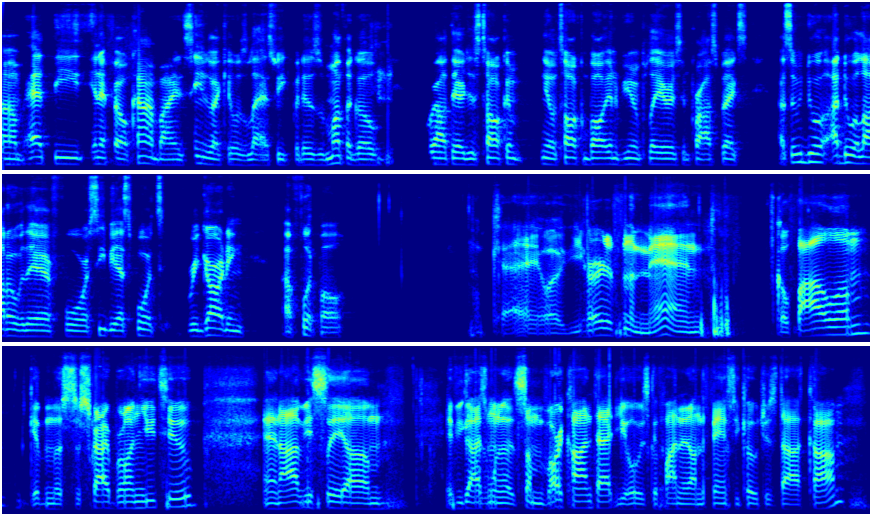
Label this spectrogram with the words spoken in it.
um, at the NFL Combine. It seems like it was last week, but it was a month ago. We're out there just talking, you know, talking about interviewing players and prospects. Uh, so we do, I do a lot over there for CBS Sports regarding uh, football. Okay, well, you heard it from the man. Go follow him, give him a subscriber on YouTube, and obviously, um, if you guys want some of our contact, you always can find it on the fantasycoaches.com.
